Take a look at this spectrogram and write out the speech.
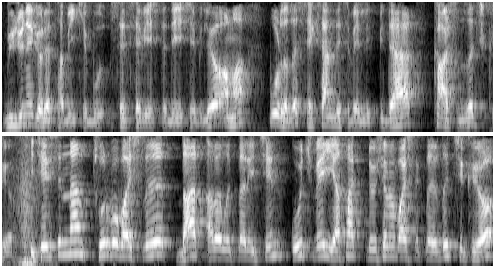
Gücüne göre tabii ki bu ses seviyesi de değişebiliyor ama burada da 80 desibellik bir değer karşımıza çıkıyor. İçerisinden turbo başlığı dar aralıklar için uç ve yatak döşeme başlıkları da çıkıyor.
